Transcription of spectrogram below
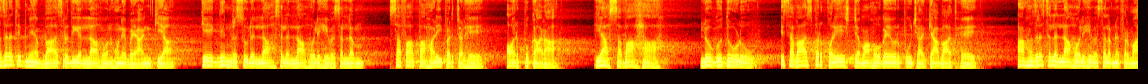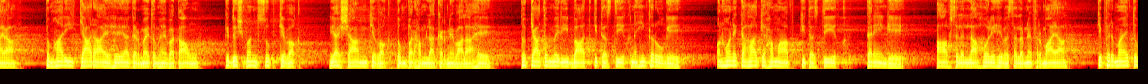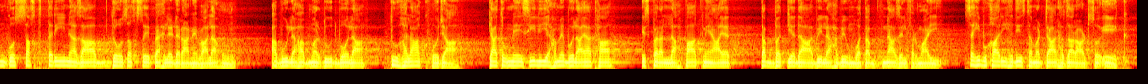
حضرت ابن عباس رضی اللہ عنہ نے بیان کیا کہ ایک دن رسول اللہ صلی اللہ علیہ وسلم صفا پہاڑی پر چڑھے اور پکارا، یا صباحا، لوگو دوڑو۔ اس آواز پر قریش جمع ہو گئے اور پوچھا، کیا بات ہے؟ آ حضرت صلی اللہ علیہ وسلم نے فرمایا، تمہاری کیا رائے ہے اگر میں تمہیں بتاؤں کہ دشمن صبح کے وقت یا شام کے وقت تم پر حملہ کرنے والا ہے، تو کیا تم میری بات کی تصدیق نہیں کرو گے؟ انہوں نے کہا کہ ہم آپ کی تصدیق کریں گے۔ آپ صلی اللہ علیہ وسلم نے فرمایا کہ پھر میں تم کو سخت ترین عذاب دوزخ سے پہلے ڈرانے والا ہوں۔ ابو لہب مردود بولا، تو ہلاک ہو جا۔ کیا تم نے اسی لیے ہمیں بلایا تھا؟ اس پر اللہ پاک نے آیت تبت یدا ابی لہب و تب نازل فرمائی۔ صحیح بخاری حدیث نمبر چار ہزار آٹھ سو ایک۔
